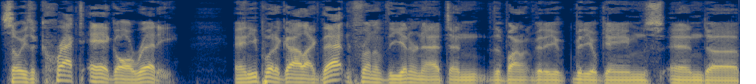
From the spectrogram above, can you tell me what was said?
So he's a cracked egg already. And you put a guy like that in front of the internet and the violent video video games, and uh,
